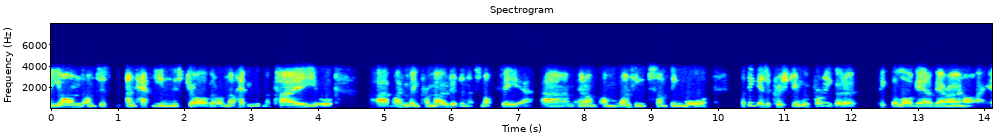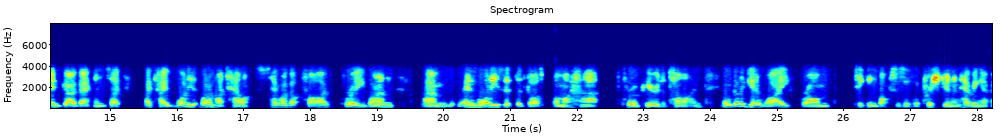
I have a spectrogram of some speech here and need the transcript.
beyond I'm just unhappy in this job or I'm not happy with my pay or um, I haven't been promoted and it's not fair um, and I'm, I'm wanting something more. I think as a Christian, we've probably got to pick the log out of our own eye and go back and say, okay, what is what are my talents? Have I got five, three, one? Um, and what is it that God's put on my heart through a period of time? And we've got to get away from ticking boxes as a Christian and having a,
